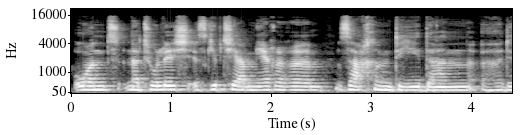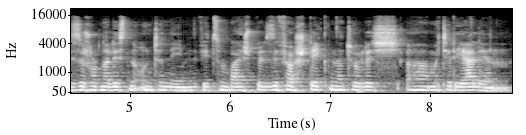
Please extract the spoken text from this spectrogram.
Und natürlich, es gibt ja mehrere Sachen, die dann äh, diese Journalisten unternehmen, wie zum Beispiel, sie verstecken natürlich äh, Materialien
